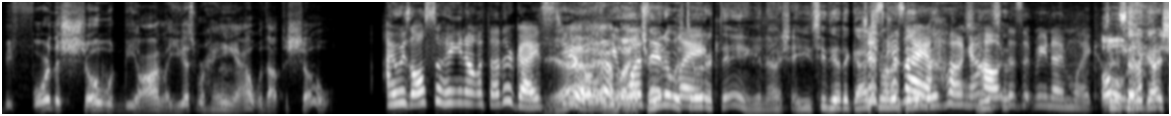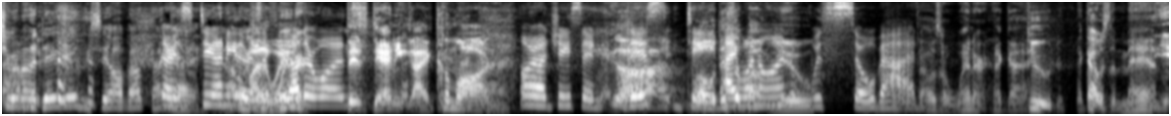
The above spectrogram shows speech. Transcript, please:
before the show would be on. Like you guys were hanging out without the show. I was also hanging out with other guys Yeah, too. yeah, he but wasn't Trina was like, doing her thing. You know, she, you see the other guy just she went on a because date I with. hung See out doesn't mean I'm like. Oh, hooking this other up guy she went on a date with. You see all about that There's guy. Danny. That There's was a the winner. other ones. This Danny guy, come on. Oh my God, Jason, God. this date Oh, this I went on you. was so bad. That was a winner. That guy. Dude, That guy was the man.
